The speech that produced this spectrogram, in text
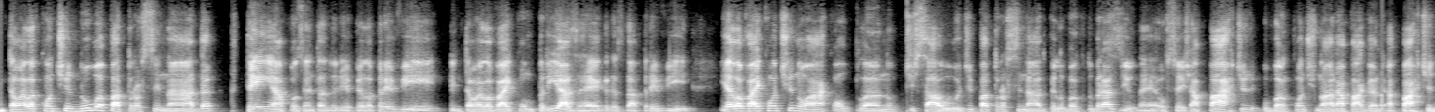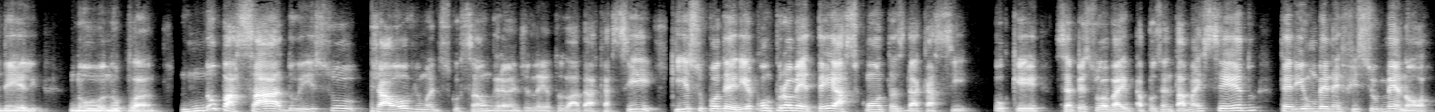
Então, ela continua patrocinada, tem a aposentadoria pela Previ, então ela vai cumprir as regras da Previ e ela vai continuar com o plano de saúde patrocinado pelo Banco do Brasil, né? Ou seja, a parte, o banco continuará pagando a parte dele no, no plano. No passado, isso já houve uma discussão grande dentro lá da CACI, que isso poderia comprometer as contas da CACI, porque se a pessoa vai aposentar mais cedo, teria um benefício menor.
